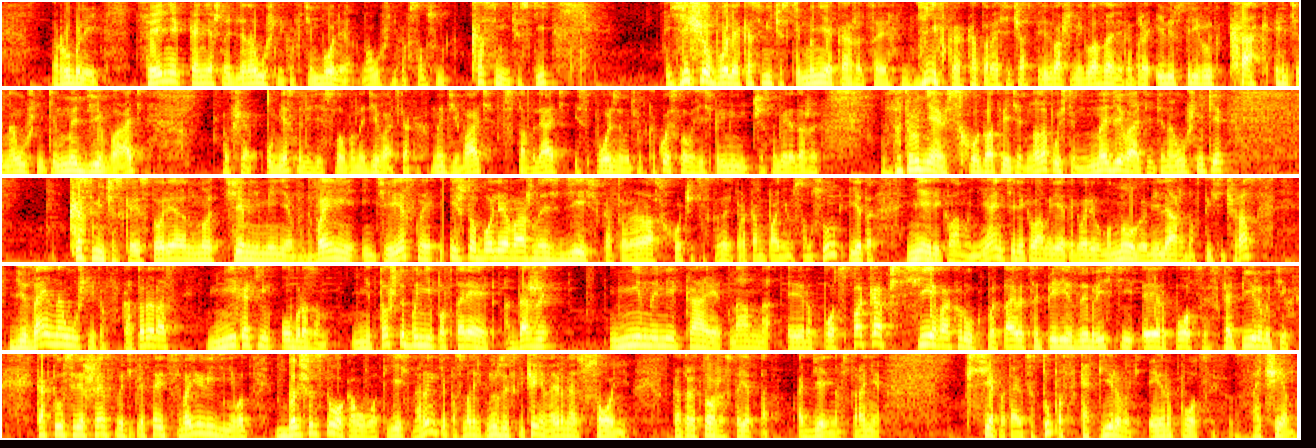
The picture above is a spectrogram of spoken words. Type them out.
рублей. Ценник, конечно, для наушников, тем более наушников Samsung, космический. Еще более космический, мне кажется, гифка, которая сейчас перед вашими глазами, которая иллюстрирует, как эти наушники надевать. Вообще, уместно ли здесь слово «надевать»? Как их надевать, вставлять, использовать? Вот какое слово здесь применить? Честно говоря, даже затрудняюсь сходу ответить. Но, допустим, надевать эти наушники – космическая история, но тем не менее вдвойне интересная. И что более важно здесь, в который раз хочется сказать про компанию Samsung, и это не реклама, не антиреклама, я это говорил много миллиардов тысяч раз, дизайн наушников в который раз никаким образом не то чтобы не повторяет, а даже не намекает нам на AirPods. Пока все вокруг пытаются переизобрести AirPods, скопировать их, как-то усовершенствовать и представить свое видение. Вот большинство, кого вот есть на рынке, посмотрите, ну, за исключением, наверное, Sony, которые тоже стоят так отдельно в стороне. Все пытаются тупо скопировать AirPods. Зачем?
